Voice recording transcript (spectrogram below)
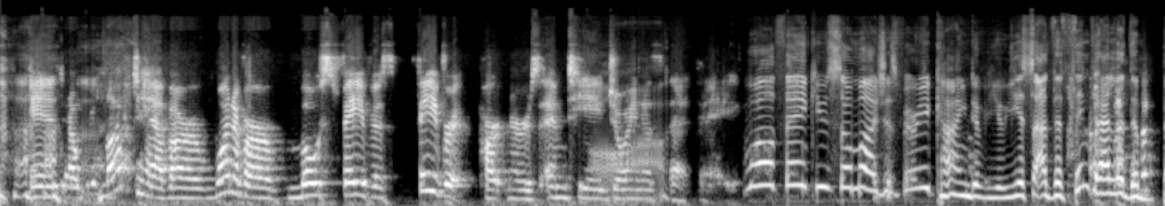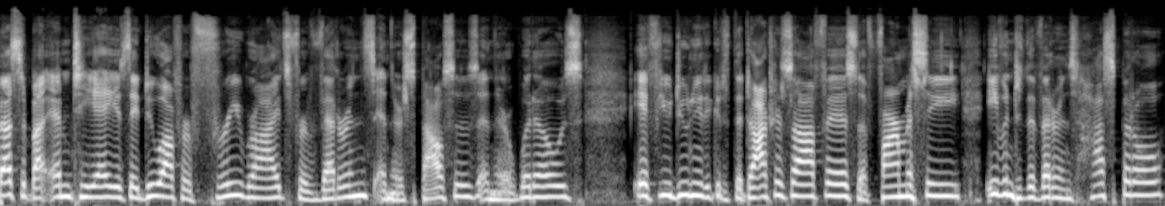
and uh, we'd love to have our one of our most favorite favorite partners, MTA, join us that day. Well, thank you so much. It's very kind of you. Yes, uh, the thing that I love the best about MTA is they do offer free rides for veterans and their spouses and their widows. If you do need to get to the doctor's office, the pharmacy, even to the Veterans Hospital,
